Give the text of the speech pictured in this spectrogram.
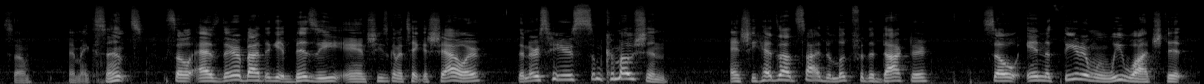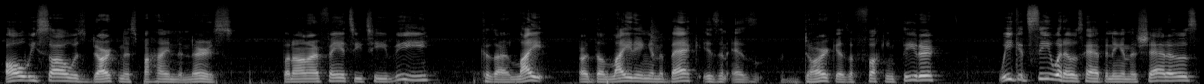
So that makes sense. So as they're about to get busy and she's gonna take a shower, the nurse hears some commotion, and she heads outside to look for the doctor. So in the theater when we watched it, all we saw was darkness behind the nurse. But on our fancy TV, because our light or the lighting in the back isn't as dark as a fucking theater, we could see what was happening in the shadows.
